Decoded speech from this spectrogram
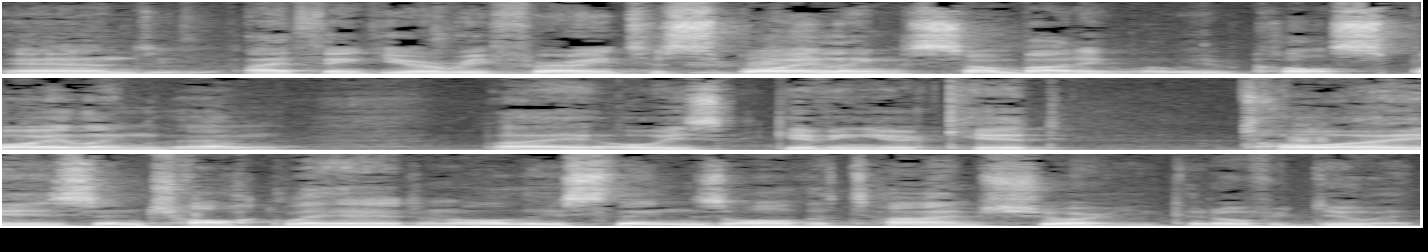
And I think you're referring to spoiling somebody, what we would call spoiling them, by always giving your kid toys and chocolate and all these things all the time. Sure, you could overdo it.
